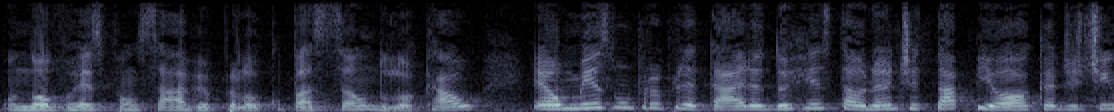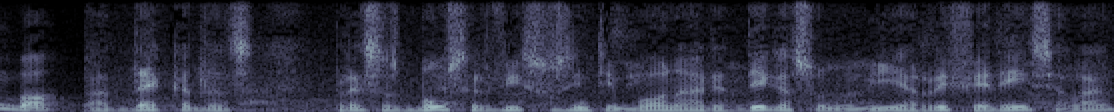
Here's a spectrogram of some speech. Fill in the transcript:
O novo responsável pela ocupação do local é o mesmo proprietário do restaurante Tapioca de Timbó. Há décadas presta bons serviços em Timbó na área de gastronomia, é referência lá,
